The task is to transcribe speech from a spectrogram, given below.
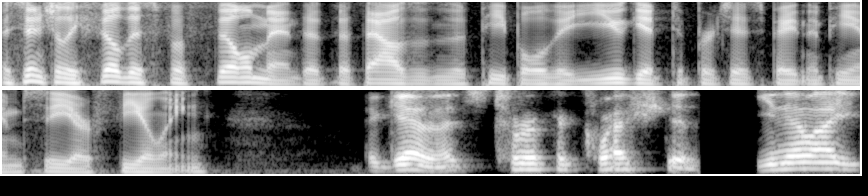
essentially fill this fulfillment that the thousands of people that you get to participate in the pmc are feeling again that's a terrific question you know i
